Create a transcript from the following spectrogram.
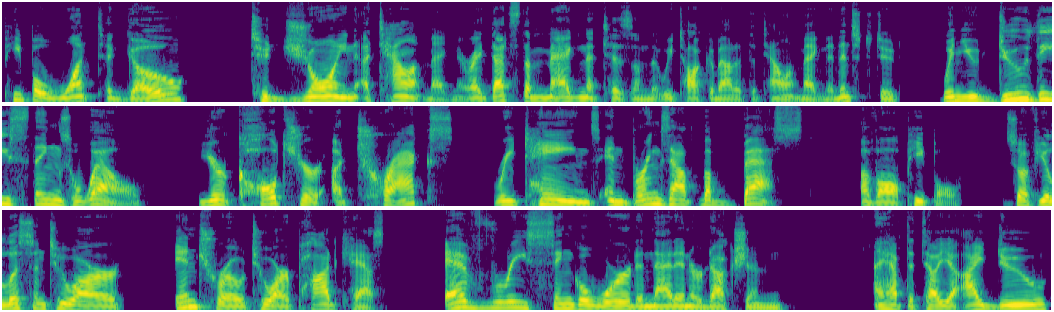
people want to go to join a talent magnet, right? That's the magnetism that we talk about at the Talent Magnet Institute. When you do these things well, your culture attracts, retains, and brings out the best of all people. So if you listen to our intro to our podcast, every single word in that introduction, I have to tell you, I do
